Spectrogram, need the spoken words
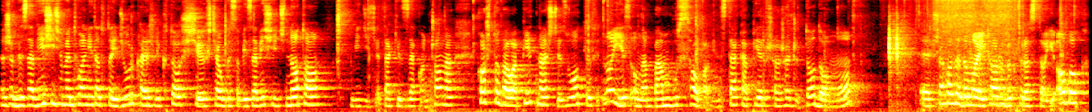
żeby zawiesić, ewentualnie ta tutaj dziurka, jeżeli ktoś chciałby sobie zawiesić, no to widzicie, tak jest zakończona. Kosztowała 15 zł, no i jest ona bambusowa, więc taka pierwsza rzecz do domu. E, Przechodzę do mojej torby, która stoi obok.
